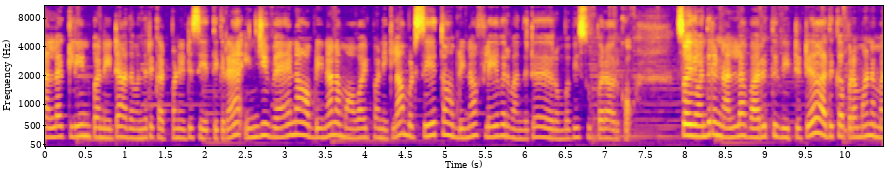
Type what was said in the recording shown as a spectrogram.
நல்லா க்ளீன் பண்ணிவிட்டு அதை வந்துட்டு கட் பண்ணிவிட்டு சேர்த்துக்கிறேன். இஞ்சி வேணாம் அப்படின்னா நம்ம அவாய்ட் பண்ணிக்கலாம். பட் சேர்த்தோம் அப்படின்னா ஃப்ளேவர் வந்துட்டு ரொம்பவே சூப்பராக இருக்கும். ஸோ இதை வந்துட்டு நல்லா வறுத்து விட்டுட்டு அதுக்கப்புறமா நம்ம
